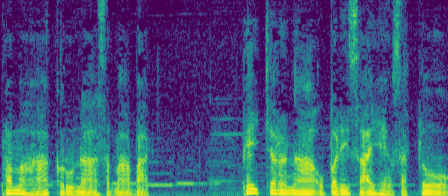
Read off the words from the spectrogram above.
พระมหากรุณาสมาบัติ พิจารณาอุปนิสัยแห่งสัตว์โลก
